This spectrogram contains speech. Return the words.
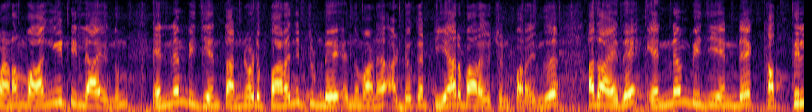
പണം വാങ്ങിയിട്ടില്ല എന്നും എൻ എം വിജയൻ തന്നോട് പറഞ്ഞിട്ടുണ്ട് എന്നുമാണ് അഡ്വക്കേറ്റ് ടി ആർ ബാലകൃഷ്ണൻ പറയുന്നത്. അതായത് എൻ എം വിജയന്റെ കത്തിൽ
